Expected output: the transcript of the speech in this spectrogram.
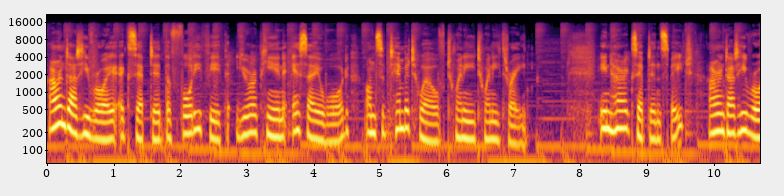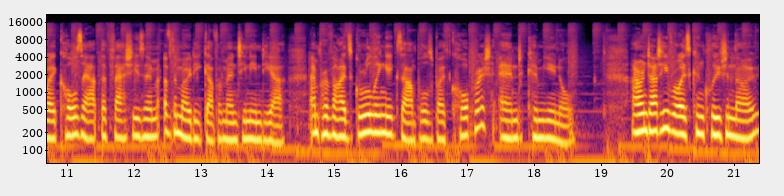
Arundhati Roy accepted the 45th European Essay Award on September 12, 2023. In her acceptance speech, Arundhati Roy calls out the fascism of the Modi government in India and provides grueling examples, both corporate and communal. Arundhati Roy's conclusion, though,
